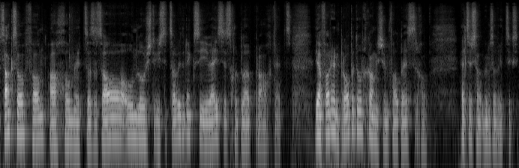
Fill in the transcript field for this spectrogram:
Saxophon, ach komm jetzt, also so unlustig ist es jetzt auch wieder nicht gewesen. Ich weiss, es ein bisschen blöd gebracht jetzt. Ja, vorher im Probedurchgang ist es im Fall besser gekommen. Jetzt ist es halt nicht mehr so witzig gewesen.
